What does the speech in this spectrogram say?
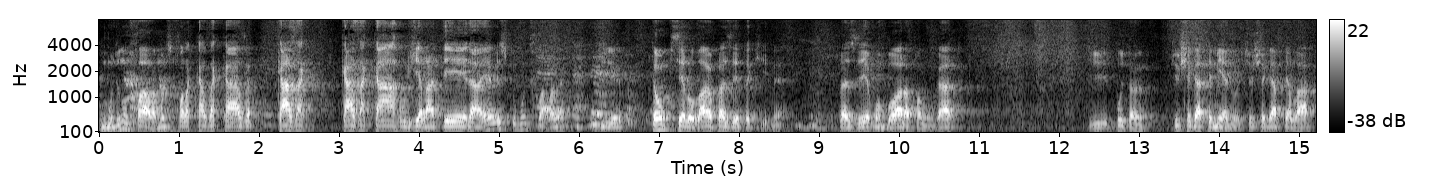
O mundo não fala, o mundo só fala casa, casa, casa, casa, carro, geladeira, é isso que o mundo fala, né? Então, celular, é um prazer estar aqui, né? Prazer, vamos embora para um gato. E, puta, se eu chegar até meia-noite, se eu chegar até lá,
